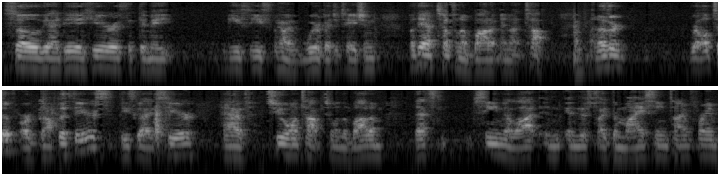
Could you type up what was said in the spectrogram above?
So the idea here is that they may use these kind of weird vegetation, but they have tusks on the bottom and on top. Another relative are Gomphotheres. These guys here have two on top, two on the bottom That's seen a lot in, in this like the Miocene time frame.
